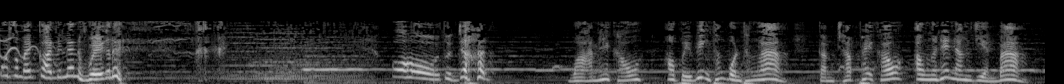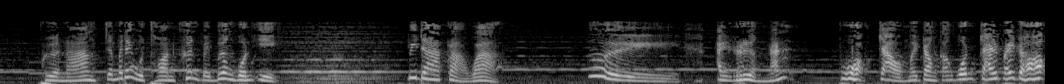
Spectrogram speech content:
ว่าสมัยก่อนนี่เล่นหวยกันเลย โอ้สุดยอดหวานให้เขาเอาไปวิ่งทั้งบนทั้งล่าง กำชับให้เขาเอาเงินให้นางเหยียนบ้าง เพื่อนางจะไม่ได้อุทธรขึ้นไปเบื้องบนอีก บิดากล่าวว่า เฮ้ย ไอเรื่องนั้น พวกเจ้าไม่ต้องกังวลใจไปดอก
